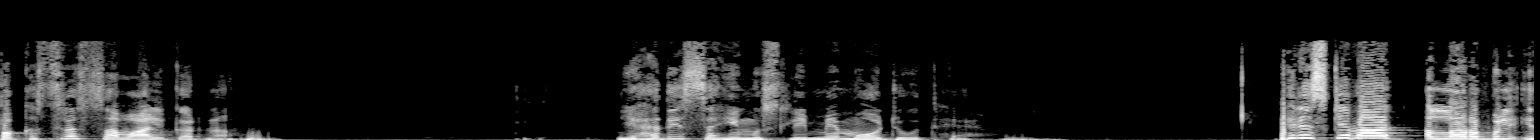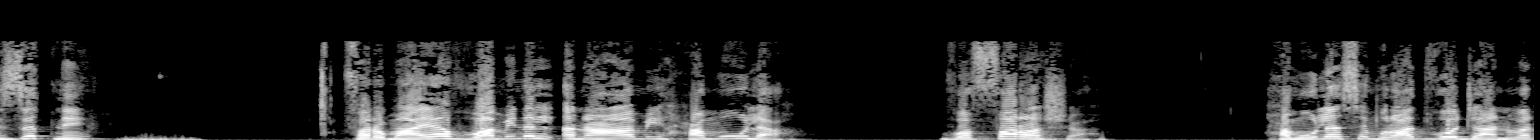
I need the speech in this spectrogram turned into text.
بکثرت سوال کرنا۔ یہ حدیث صحیح مسلم میں موجود ہے۔ پھر اس کے بعد اللہ رب العزت نے فرمایا وامن الانعام حمولہ و فراشا حمولہ سے مراد وہ جانور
